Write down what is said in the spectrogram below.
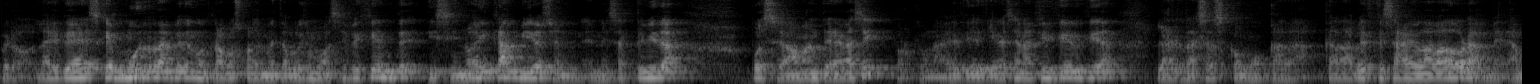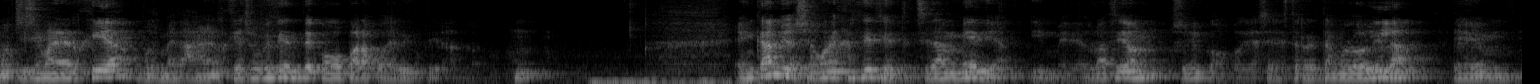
pero la idea es que muy rápido encontramos con el metabolismo más eficiente y si no hay cambios en, esa actividad, pues se va a mantener así, porque una vez ya llegas en eficiencia, las grasas como cada, cada vez que sale la lavadora me da muchísima energía, pues me da energía suficiente como para poder ir tirando. En cambio, si hago un ejercicio de intensidad media y media duración, ¿sí? como podría ser este rectángulo lila, em,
